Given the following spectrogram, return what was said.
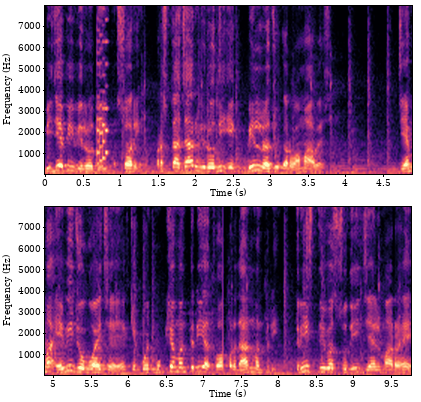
બીજેપી વિરોધી સોરી ભ્રષ્ટાચાર વિરોધી એક બિલ રજૂ કરવામાં આવે છે. જેમાં એવી જોગવાઈ છે કે કોઈ મુખ્યમંત્રી અથવા પ્રધાનમંત્રી ત્રીસ દિવસ સુધી જેલમાં રહે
